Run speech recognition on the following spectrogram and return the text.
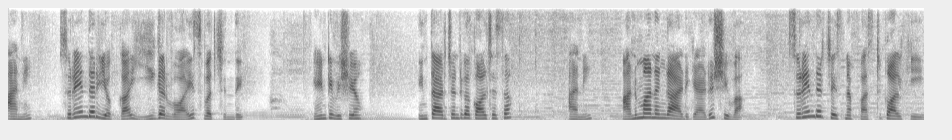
అని సురేందర్ యొక్క ఈగర్ వాయిస్ వచ్చింది. ఏంటి విషయం? ఇంత అర్జెంటుగా కాల్ చేసా అని అనుమానంగా అడిగాడు శివ. సురేందర్ చేసిన ఫస్ట్ కాల్కి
